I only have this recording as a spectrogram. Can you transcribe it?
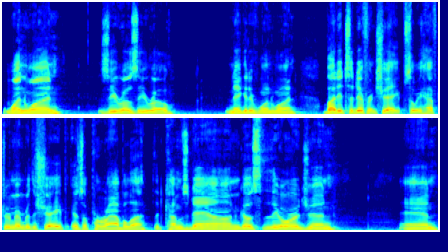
1, 1, 0, 0, negative 1, 1. But it's a different shape, so we have to remember the shape is a parabola that comes down, goes to the origin, and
